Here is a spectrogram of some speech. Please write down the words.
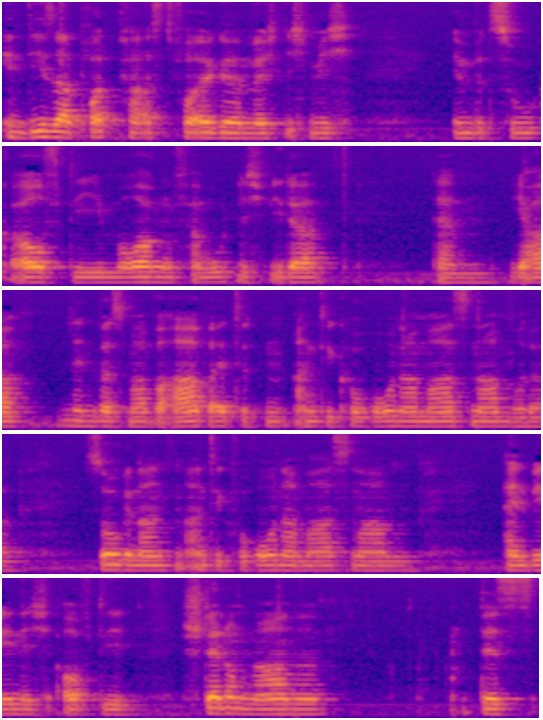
In dieser Podcast-Folge möchte ich mich in Bezug auf die morgen vermutlich wieder, ähm, ja, nennen wir es mal, bearbeiteten Anti-Corona-Maßnahmen oder sogenannten Anti-Corona-Maßnahmen ein wenig auf die Stellungnahme des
